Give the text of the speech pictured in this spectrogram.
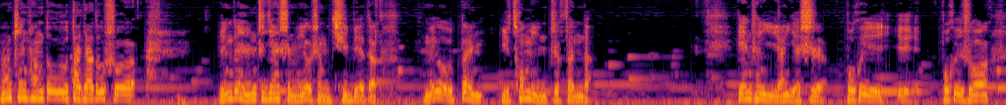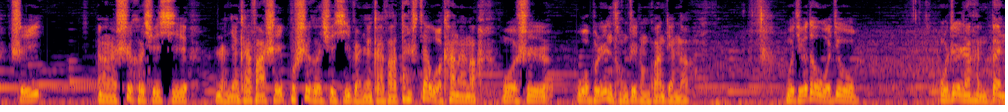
嗯，平常都大家都说，人跟人之间是没有什么区别的，没有笨与聪明之分的。编程语言也是不会，不会说谁，嗯，适合学习软件开发，谁不适合学习软件开发。但是在我看来呢，我是我不认同这种观点的。我觉得我就我这个人很笨，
